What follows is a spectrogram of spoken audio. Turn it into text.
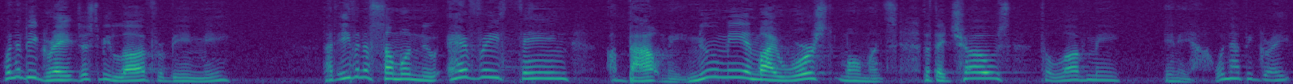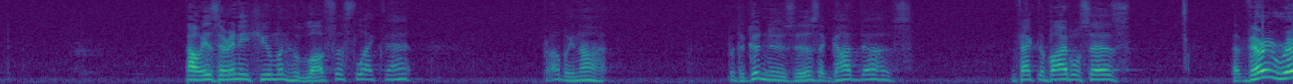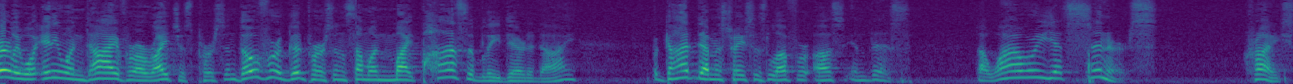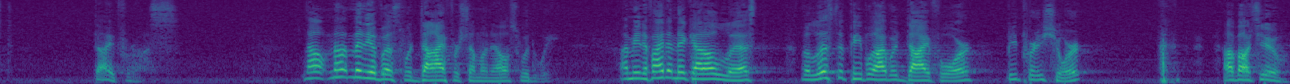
Wouldn't it be great just to be loved for being me? That even if someone knew everything about me, knew me in my worst moments, that they chose to love me anyhow. Wouldn't that be great? Now, is there any human who loves us like that? Probably not. But the good news is that God does. In fact, the Bible says that very rarely will anyone die for a righteous person, though for a good person someone might possibly dare to die. But God demonstrates his love for us in this that while we were yet sinners, Christ died for us. Now, not many of us would die for someone else, would we? I mean, if I had to make out a list, the list of people I would die for be pretty short. How about you?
